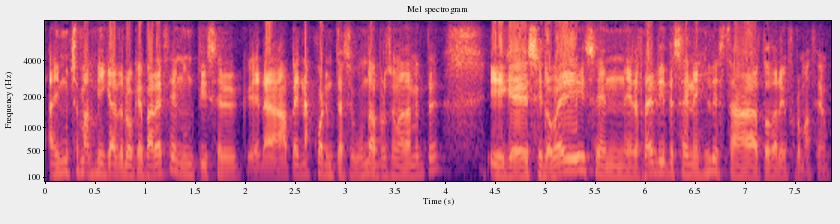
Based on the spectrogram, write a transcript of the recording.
hay mucha más miga de lo que parece en un teaser que era apenas 40 segundos aproximadamente. Y que si lo veis, en el Reddit de Silent está toda la información.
